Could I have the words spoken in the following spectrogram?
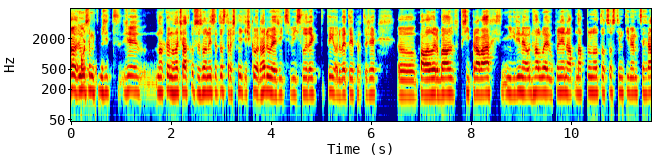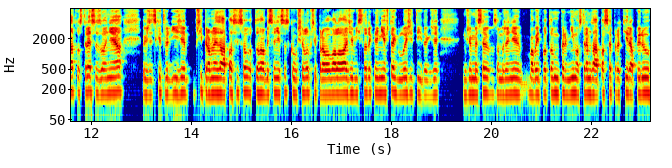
No, já jsem chtěl říct, že na, na začátku sezóny se to strašně těžko odhaduje říct výsledek ty odvety, protože uh, Pavel Rba v přípravách nikdy neodhaluje úplně naplno to, co s tím týmem chce hrát v ostré sezóně a vždycky tvrdí, že přípravné zápasy jsou od toho, aby se něco zkoušelo, připravovalo a že výsledek není až tak důležitý, takže Můžeme se samozřejmě bavit po tom prvním ostrém zápase proti Rapidu,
